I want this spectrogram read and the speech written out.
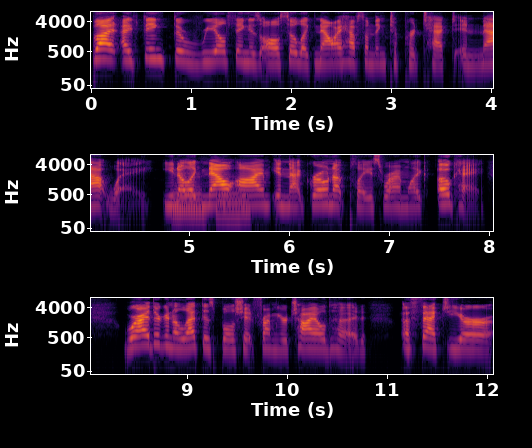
But I think the real thing is also like now I have something to protect in that way. You know, like now Mhm. I'm in that grown up place where I'm like, okay, we're either going to let this bullshit from your childhood affect your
